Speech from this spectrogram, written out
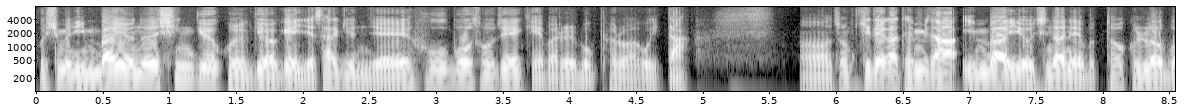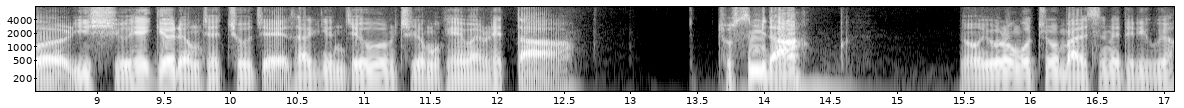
보시면 인바이오는 신규 골격의 이제 살균제 후보 소재 개발을 목표로 하고 있다. 어, 좀 기대가 됩니다. 인바이오 지난해부터 글로벌 이슈 해결형 제초제, 살균제, 흡음치 연구 개발을 했다. 좋습니다. 어, 요런 것 좀 말씀해 드리고요.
